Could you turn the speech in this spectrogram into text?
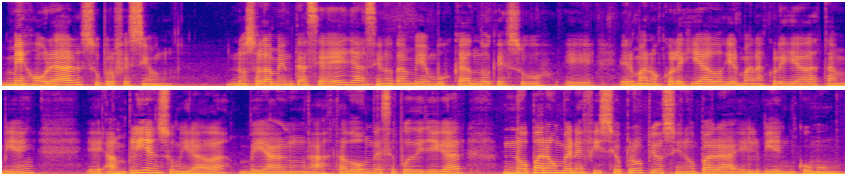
mejorar su profesión no solamente hacia ella, sino también buscando que sus eh, hermanos colegiados y hermanas colegiadas también eh, amplíen su mirada, vean hasta dónde se puede llegar, no para un beneficio propio, sino para el bien común.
